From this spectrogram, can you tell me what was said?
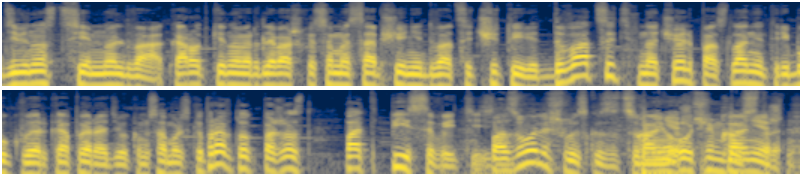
9702. Короткий номер для ваших смс-сообщений 2420. В начале послания три буквы РКП «Радио Комсомольская правда». Только, пожалуйста, подписывайтесь. Позволишь высказаться конечно, мне очень быстро? Конечно.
